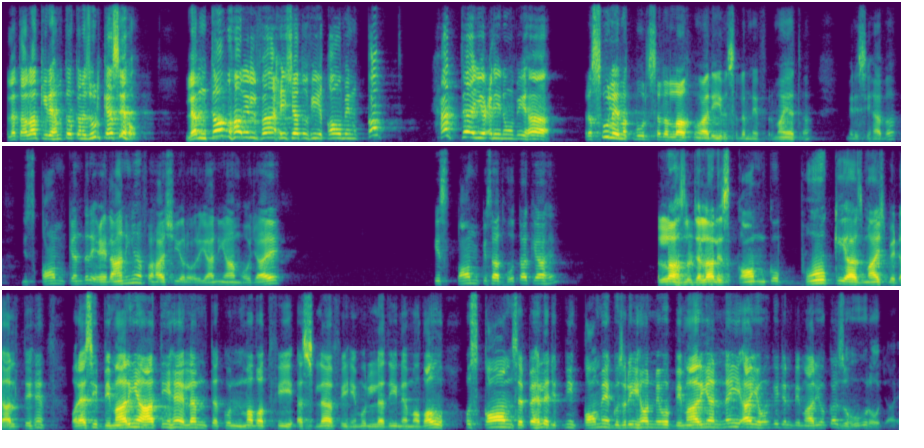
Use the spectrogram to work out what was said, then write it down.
अल्लाह ताला की रहमतों का नजूल कैसे हो? लम रसूल मकबूल सल्लल्लाहु अलैहि वसल्लम ने फरमाया था, मेरे सिहाबा, जिस कौम के अंदर एलानिया फहाशी और औरियानी आम हो जाए, इस कौम के साथ होता क्या है? अल्लाह जलाल इस कौम को भूख की आजमाइश में डालते हैं और ऐसी बीमारियाँ आती हैं, लम तकुन मवतफ़ी असलफ़ीमदीन मबाऊ उस कौम से पहले जितनी कौमें गुजरी हैं, उनमें वो बीमारियाँ नहीं आई होंगी जिन बीमारियों का जहूर हो जाए।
